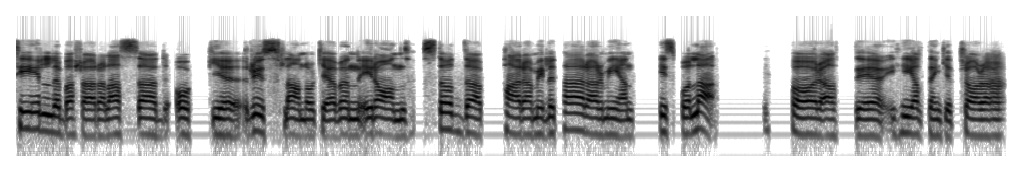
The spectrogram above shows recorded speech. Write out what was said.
till Bashar al-Assad och eh, Ryssland och även Iran-stödda paramilitära armén Hizbollah för att eh, helt enkelt klara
